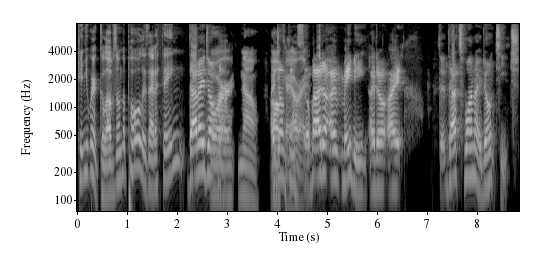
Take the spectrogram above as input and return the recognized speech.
Can you wear gloves on the pole? Is that a thing? That I don't know. no? I don't think all right. so, but I don't. I, maybe I don't. I. Th- that's one I don't teach.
